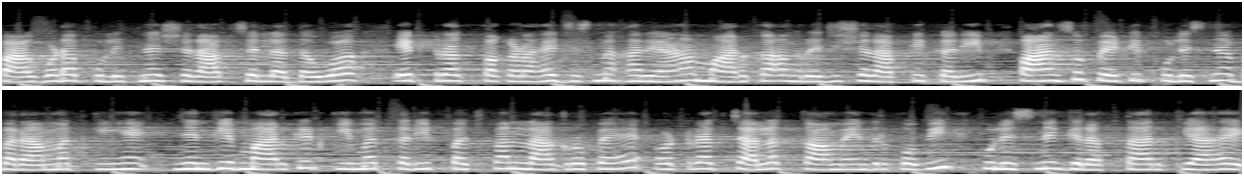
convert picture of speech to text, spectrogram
पागवाड़ा पुलिस ने शराब से लदा हुआ एक ट्रक पकड़ा है, जिसमें हरियाणा मार्का अंग्रेज़ी शराब की करीब 500 पेटी पुलिस ने बरामद की है, जिनकी मार्केट कीमत करीब पचपन लाख रूपए है और ट्रक चालक कामेंद्र को भी पुलिस ने गिरफ़्तार किया है।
